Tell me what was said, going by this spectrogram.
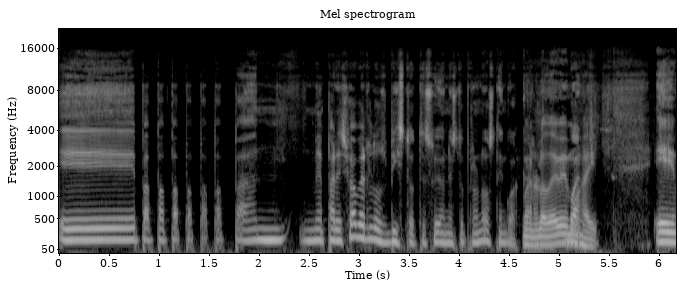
Eh, pa, pa, pa, pa, pa, pa, pa, me pareció haberlos visto, te soy honesto, pero no los tengo acá. Bueno, lo debemos Bueno. ahí. Eh,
